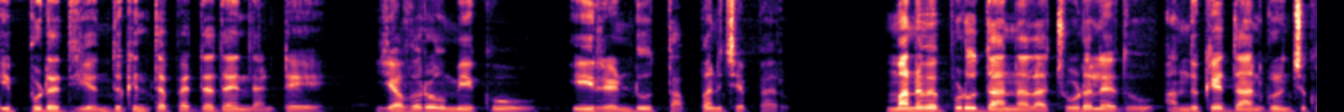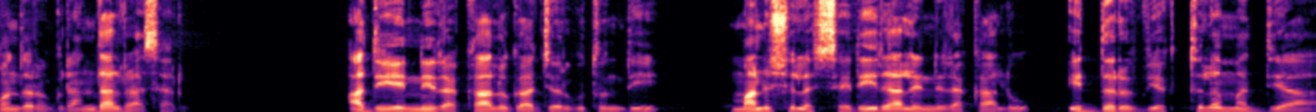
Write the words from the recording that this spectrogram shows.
ఇప్పుడది ఎందుకింత పెద్దదైందంటే ఎవరో మీకు ఈ రెండూ తప్పని చెప్పారు. మనమెప్పుడూ దాన్ని అలా చూడలేదు అందుకే దాని గురించి కొందరు గ్రంథాలు రాశారు. అది ఎన్ని రకాలుగా జరుగుతుంది మనుషుల శరీరాలు ఎన్ని రకాలు ఇద్దరు వ్యక్తుల మధ్య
